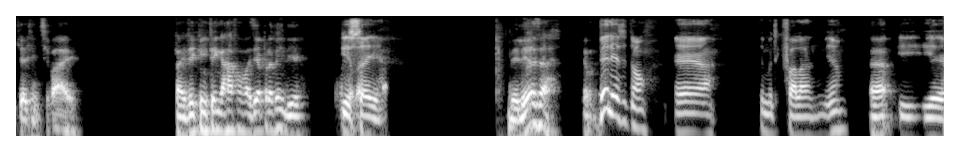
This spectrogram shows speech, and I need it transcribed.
que a gente vai Vai ver quem tem garrafa vazia para vender. Isso aí. Beleza? Então... Beleza, então. É, tem muito o que falar mesmo. É. E, e,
